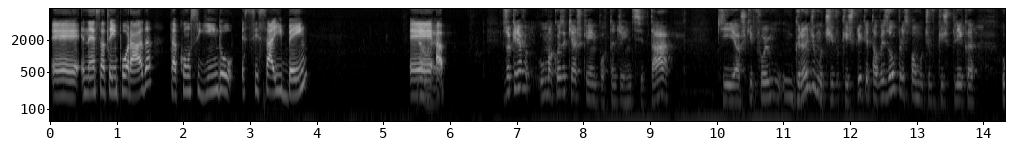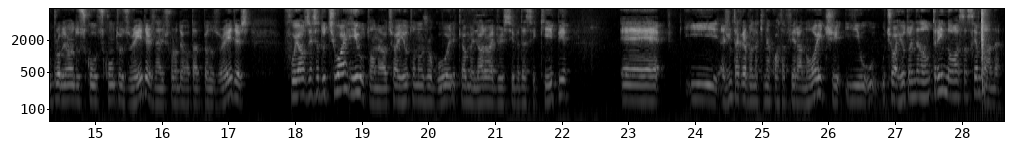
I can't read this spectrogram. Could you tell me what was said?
é, nessa temporada, tá conseguindo se sair bem. É, Não, é. a... Só queria. Uma coisa que acho que é importante a gente citar, que acho que foi um grande motivo que explica, talvez ou o principal motivo que explica o problema dos Colts contra os Raiders, né? Eles foram derrotados pelos Raiders, foi a ausência do T.Y. Hilton, né? O T.Y. Hilton não jogou, ele que é o melhor wide receiver dessa equipe. É, e a gente tá gravando aqui na quarta-feira à noite e o, o T.Y. Hilton ainda não treinou essa semana.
